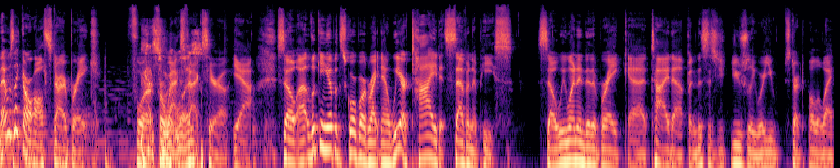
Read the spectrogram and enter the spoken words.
That was like our all star break for That's for Wax. Facts Hero. Yeah. So uh, looking up at the scoreboard right now, we are tied at seven apiece. So we went into the break uh, tied up, and this is usually where you start to pull away.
